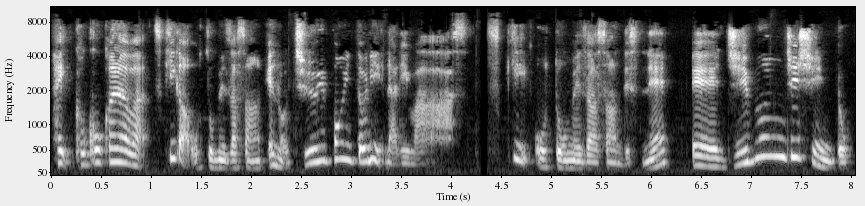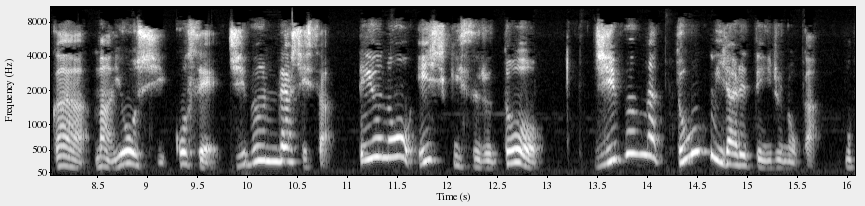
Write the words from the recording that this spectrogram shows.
はい、ここからは月が乙女座さんへの注意ポイントになります。月乙女座さんですね。えー、自分自身とか、まあ、容姿、個性、自分らしさっていうのを意識すると、自分がどう見られているのか、もう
